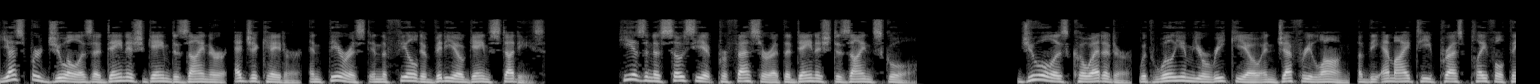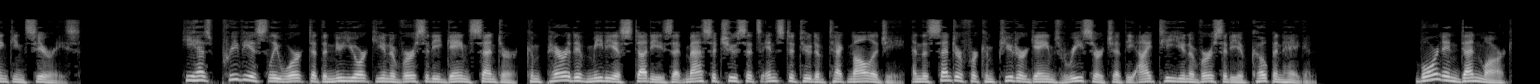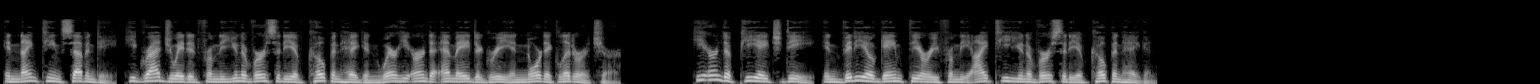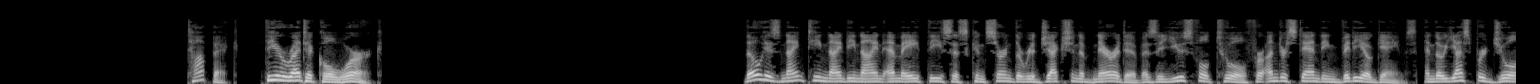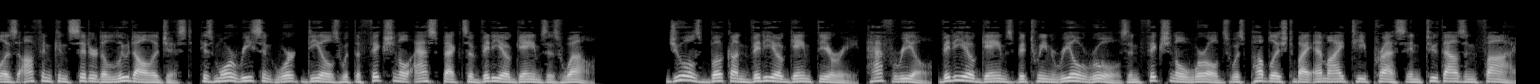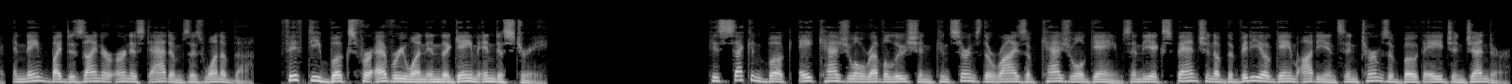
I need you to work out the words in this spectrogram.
Jesper Juul is a Danish game designer, educator, and theorist in the field of video game studies. He is an associate professor at the Danish Design School. Juul is co-editor, with William Uricchio and Geoffrey Long, of the MIT Press Playful Thinking series. He has previously worked at the New York University Game Center, Comparative Media Studies at Massachusetts Institute of Technology, and the Center for Computer Games Research at the IT University of Copenhagen. Born in Denmark, in 1970, he graduated from the University of Copenhagen where he earned a MA degree in Nordic literature. He earned a Ph.D. in video game theory from the IT University of Copenhagen. Theoretical work Though his 1999 MA thesis concerned the rejection of narrative as a useful tool for understanding video games, and though Jesper Juul is often considered a ludologist, his more recent work deals with the fictional aspects of video games as well. Juul's book on video game theory, Half Real, Video Games Between Real Rules and Fictional Worlds was published by MIT Press in 2005, and named by designer Ernest Adams as one of the 50 books for everyone in the game industry. His second book, A Casual Revolution concerns the rise of casual games and the expansion of the video game audience in terms of both age and gender.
